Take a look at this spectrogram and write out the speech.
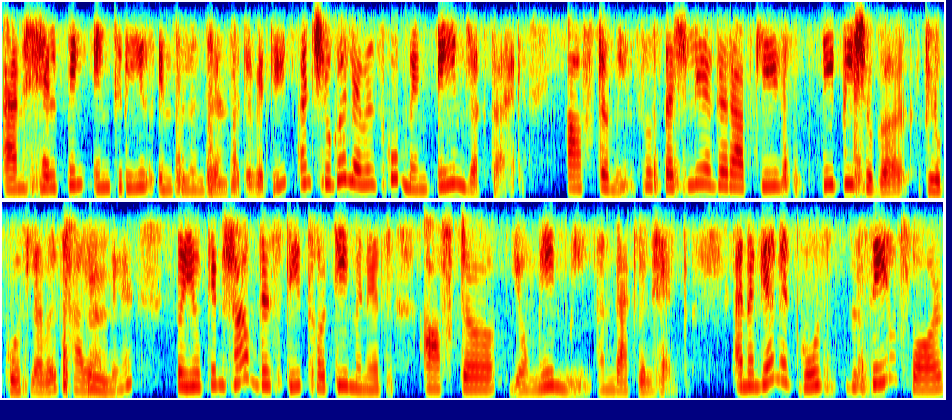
and helping increase insulin sensitivity and sugar levels को maintain रखता है आफ्टर मील सो स्पेशली अगर आपकी टीपी शुगर ग्लूकोज लेवल्स हाई. आते हैं so you can have this tea 30 minutes after your main meal and that will help. And again, it goes the same for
